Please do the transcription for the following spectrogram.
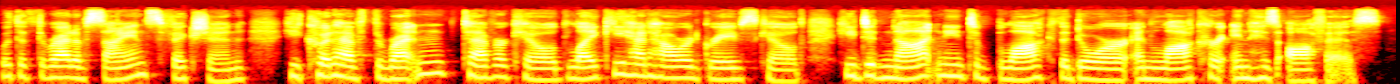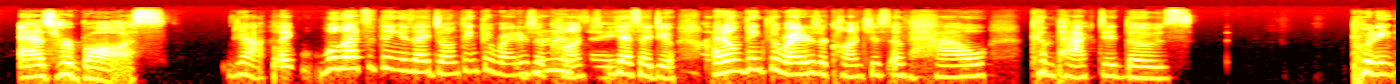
with the threat of science fiction he could have threatened to have her killed like he had howard graves killed he did not need to block the door and lock her in his office as her boss Yeah. Like- well, that's the thing is I don't think the writers are conscious. Yes, I do. I don't think the writers are conscious of how compacted those putting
